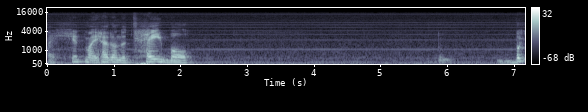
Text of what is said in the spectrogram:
I hit my head on the table. Boom. Boom.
